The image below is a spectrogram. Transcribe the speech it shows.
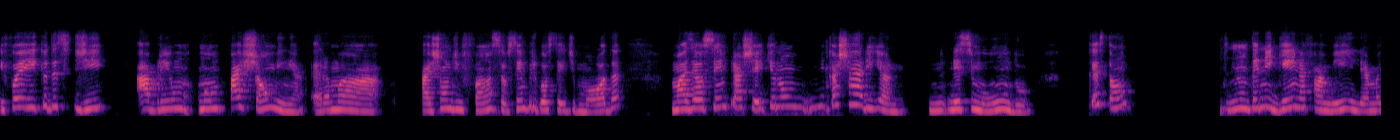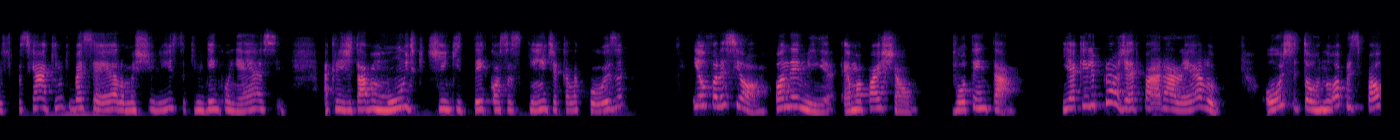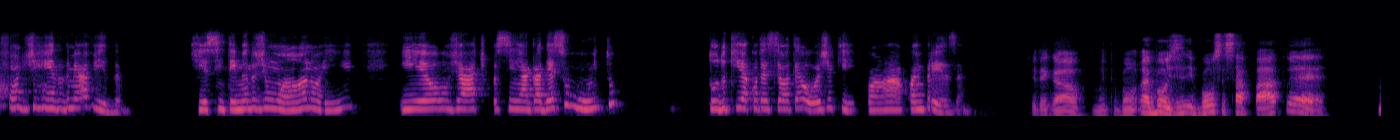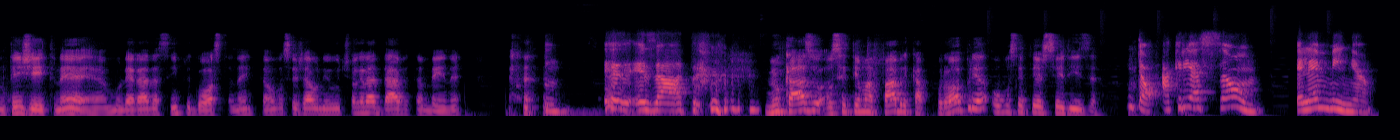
E foi aí que eu decidi abrir um, uma paixão minha. Era uma paixão de infância, eu sempre gostei de moda, mas eu sempre achei que eu não me encaixaria nesse mundo. Questão não tem ninguém na família, mas tipo assim, ah, quem que vai ser ela? Uma estilista que ninguém conhece. Acreditava muito que tinha que ter costas quentes, aquela coisa. E eu falei assim, ó, pandemia é uma paixão, vou tentar. E aquele projeto paralelo hoje se tornou a principal fonte de renda da minha vida. Que assim tem menos de um ano aí e eu já tipo assim agradeço muito tudo que aconteceu até hoje aqui com a, com a empresa. Que legal, muito bom. É bom, e bolsa e sapato é não tem jeito, né? A mulherada sempre gosta, né? Então você já uniu útil agradável também, né? Exato. No caso, você tem uma fábrica própria ou você terceiriza? Então, a criação, ela é minha.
